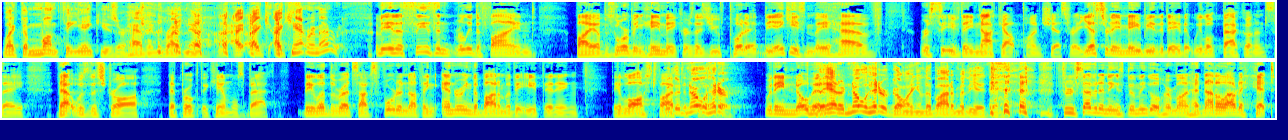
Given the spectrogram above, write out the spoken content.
like the month the Yankees are having right now. I, I, I can't remember. I mean, in a season really defined – by absorbing haymakers, as you've put it. The Yankees may have received a knockout punch yesterday. Yesterday may be the day that we look back on and say that was the straw that broke the camel's back. They led the Red Sox four to nothing, entering the bottom of the eighth inning. They lost five with a no hitter. With a no hitter, they had a no hitter going in the bottom of the eighth inning. Through seven innings, Domingo Germán had not allowed a hit.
